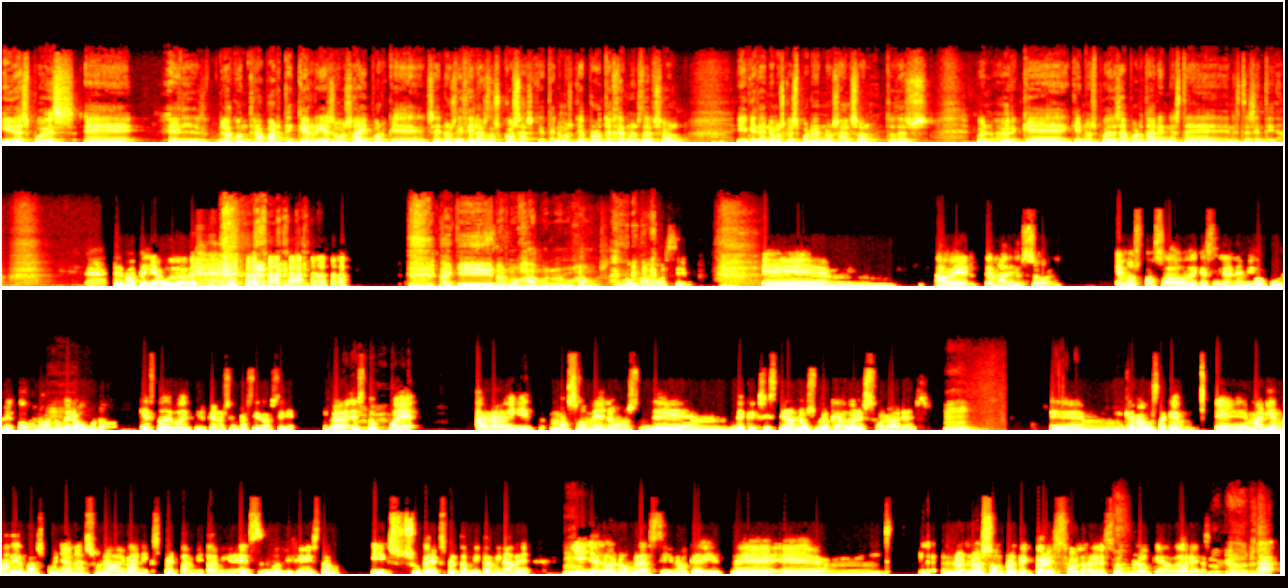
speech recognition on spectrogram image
y después eh, el- la contraparte, qué riesgos hay, porque se nos dice las dos cosas, que tenemos que protegernos del sol y que tenemos que exponernos al sol. Entonces, bueno, a ver qué, qué nos puedes aportar en este, en este sentido. Tema peliagudo, ¿eh? Aquí nos mojamos, nos mojamos. nos mojamos, sí. Eh, a ver, tema del sol. Hemos pasado de que es el enemigo público, ¿no? Mm, Número uno, que esto debo decir que no siempre ha sido así. O sea, Muy esto bien. fue a raíz más o menos de, de que existieran los bloqueadores solares. Mm, Eh, que me gusta que eh, María Hernández Bascuñana es una gran experta en vitamina, es nutricionista y súper experta en vitamina D, y ella lo nombra así, ¿no? Que dice, eh, no, no son protectores solares, son bloqueadores. O Bloqueadores. sea,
